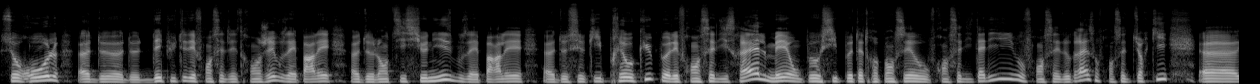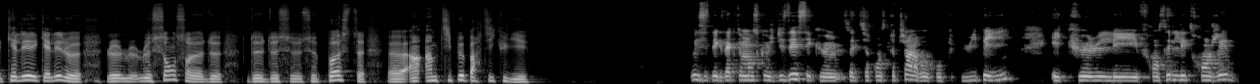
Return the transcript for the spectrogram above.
ce, rôle euh, de, députés des Français de l'étranger. Vous avez parlé euh, de l'antisionisme, vous avez parlé euh, de ce qui préoccupe les Français d'Israël, mais on peut aussi peut-être penser aux Français d'Italie, aux Français de Grèce, aux Français de Turquie. quel est, quel est le, le, sens de, de, ce, poste un, petit peu particulier? Oui, c'est exactement ce que je disais, c'est que cette circonscription, elle regroupe huit pays et que les Français de l'étranger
